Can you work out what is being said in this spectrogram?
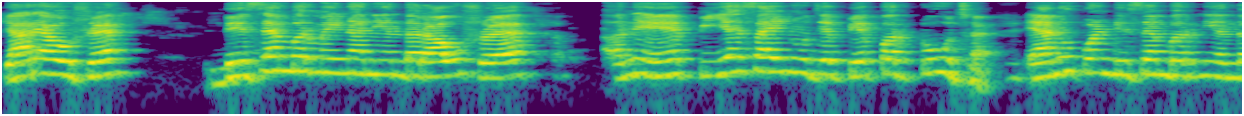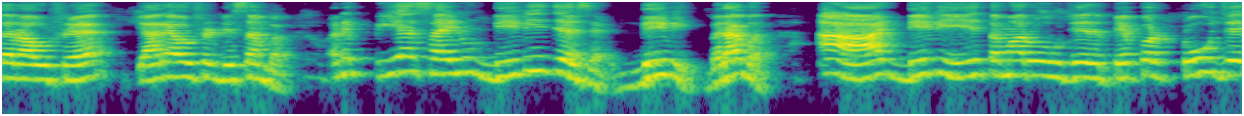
ક્યારે આવશે? ડિસેમ્બર મહિનાની અંદર આવશે અને પીએસઆઈ નું જે પેપર ટુ છે, એનું પણ ડિસેમ્બરની અંદર આવશે. ક્યારે આવશે? ડિસેમ્બર. અને પીએસઆઈ નું ડીવી જે છે, ડીવી, બરાબર? આ ડીવી તમારું જે પેપર 2 જે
